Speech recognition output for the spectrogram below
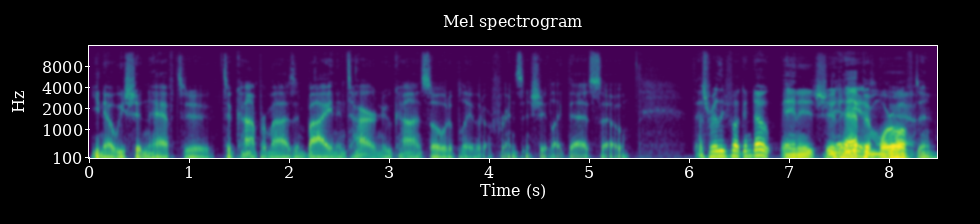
you know we shouldn't have to to compromise and buy an entire new console to play with our friends and shit like that. So that's really fucking dope, and it should It happen is. more often.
